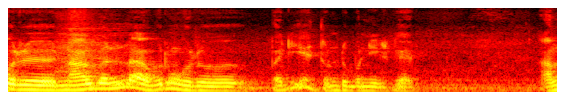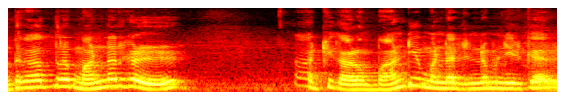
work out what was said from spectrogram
ஒரு நாள்களில் அவரும் ஒரு பெரிய தொண்டு பண்ணியிருக்கார். அந்த காலத்தில் மன்னர்கள் ஆட்சி காலம் பாண்டிய மன்னர் என்ன பண்ணியிருக்கார்?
